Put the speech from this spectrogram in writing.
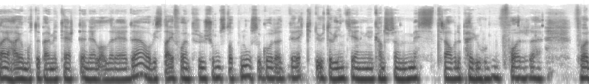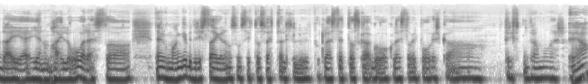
De har jo måttet permittert en del allerede. Og hvis de får en produksjonsstopp nå, så går det direkte utover inntjeningen kanskje den mest travle perioden for, for de gjennom hele året. Så det er nok mange bedriftseiere som sitter og svetter litt og lurer på hvordan dette skal gå, og hvordan det vil påvirke driften framover. Ja,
